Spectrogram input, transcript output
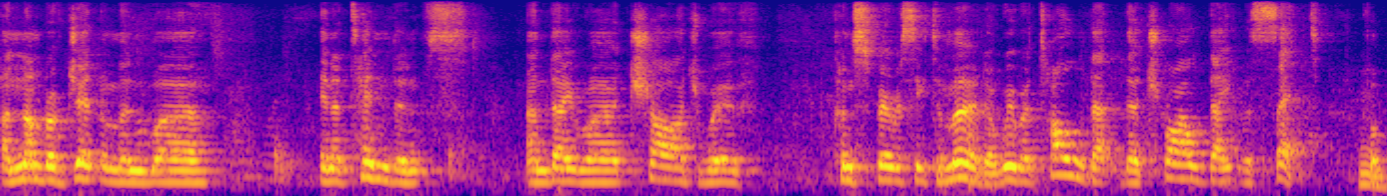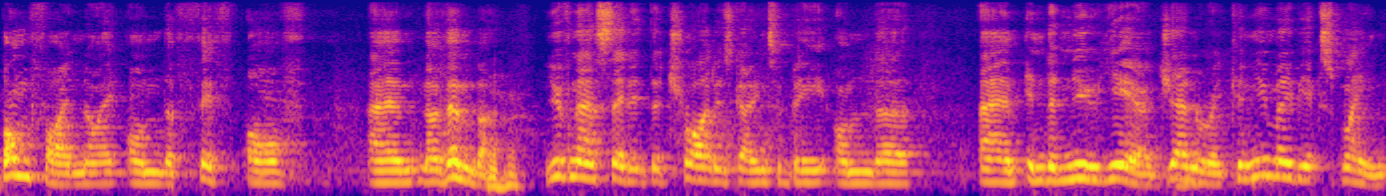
a number of gentlemen were in attendance and they were charged with conspiracy to murder. We were told that the trial date was set for bonfire night on the 5th of um, November. Mm -hmm. You've now said it, the trial is going to be on the um, in the new year, January. Can you maybe explain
